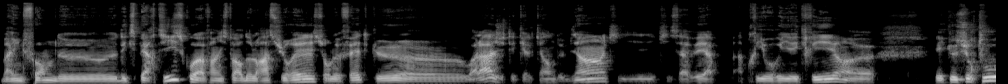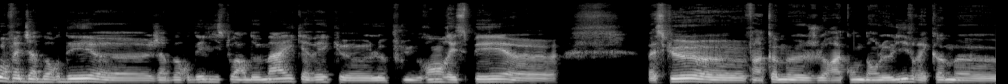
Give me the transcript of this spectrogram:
bah, une forme de d'expertise, quoi. Enfin histoire de le rassurer sur le fait que euh, voilà j'étais quelqu'un de bien, qui, qui savait a, priori écrire. et que surtout en fait j'abordais j'abordais l'histoire de Mike avec le plus grand respect parce que, euh, enfin, comme euh, je le raconte dans le livre et comme euh,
